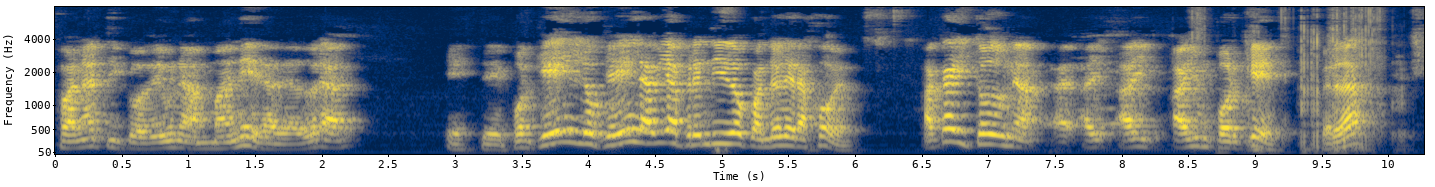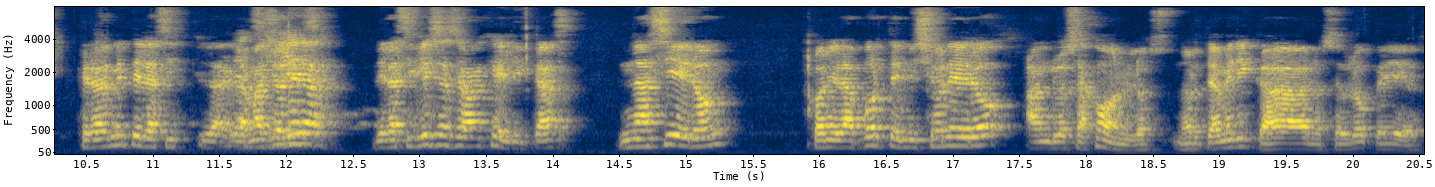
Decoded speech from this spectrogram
fanático de una manera de adorar, este, porque es lo que él había aprendido cuando él era joven. Acá hay todo una, hay, hay, un porqué, ¿verdad? Generalmente la, mayoría de las iglesias evangélicas nacieron con el aporte misionero anglosajón, los norteamericanos, europeos.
